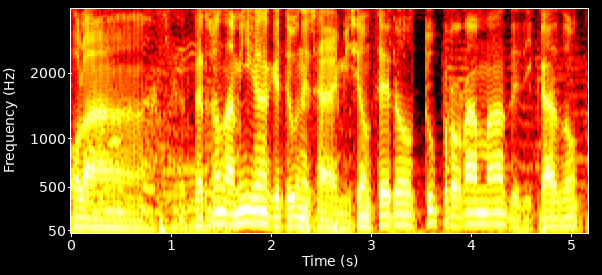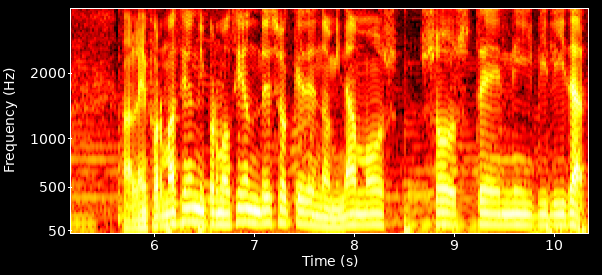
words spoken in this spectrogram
Hola, persona amiga que te unes a Emisión Cero, tu programa dedicado a la información y promoción de eso que denominamos sostenibilidad.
